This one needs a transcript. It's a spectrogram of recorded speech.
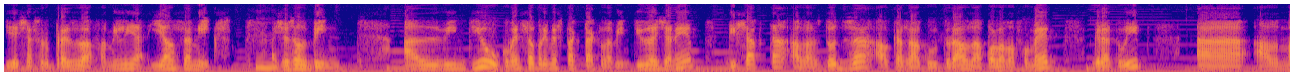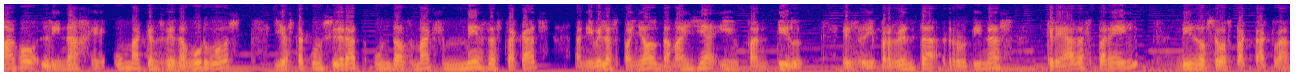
i deixar sorpresos a la família i als amics. Mm -hmm. Això és el 20. El 21 comença el primer espectacle, 21 de gener, dissabte a les 12 al Casal Cultural de Pola Mafumet, gratuït, eh, el mago Linaje, un mag que ens ve de Burgos i està considerat un dels mags més destacats a nivell espanyol de màgia infantil. És a dir, presenta rutines creades per ell dins del seu espectacle.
